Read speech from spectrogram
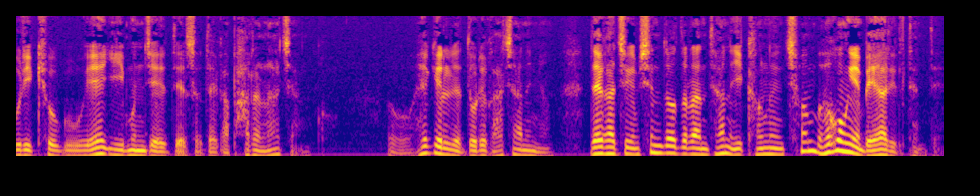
우리 교구의 이 문제에 대해서 내가 발언하지 않고 어, 해결을 노력하지 않으면 내가 지금 신도들한테 하는 이 강론이 전부 허공의 메아리일 텐데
